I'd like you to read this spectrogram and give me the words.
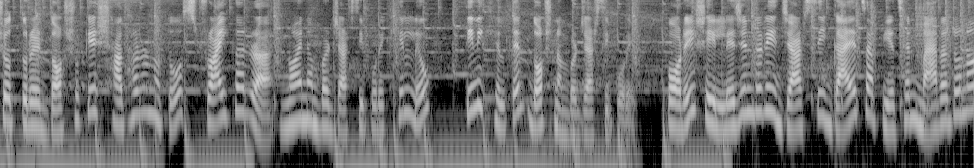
সত্তরের দশকে সাধারণত স্ট্রাইকাররা নয় নম্বর জার্সি পরে খেললেও তিনি খেলতেন দশ নম্বর জার্সি পরে। পরে সেই লেজেন্ডারি জার্সি গায়ে চাপিয়েছেন ম্যারাডোনা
